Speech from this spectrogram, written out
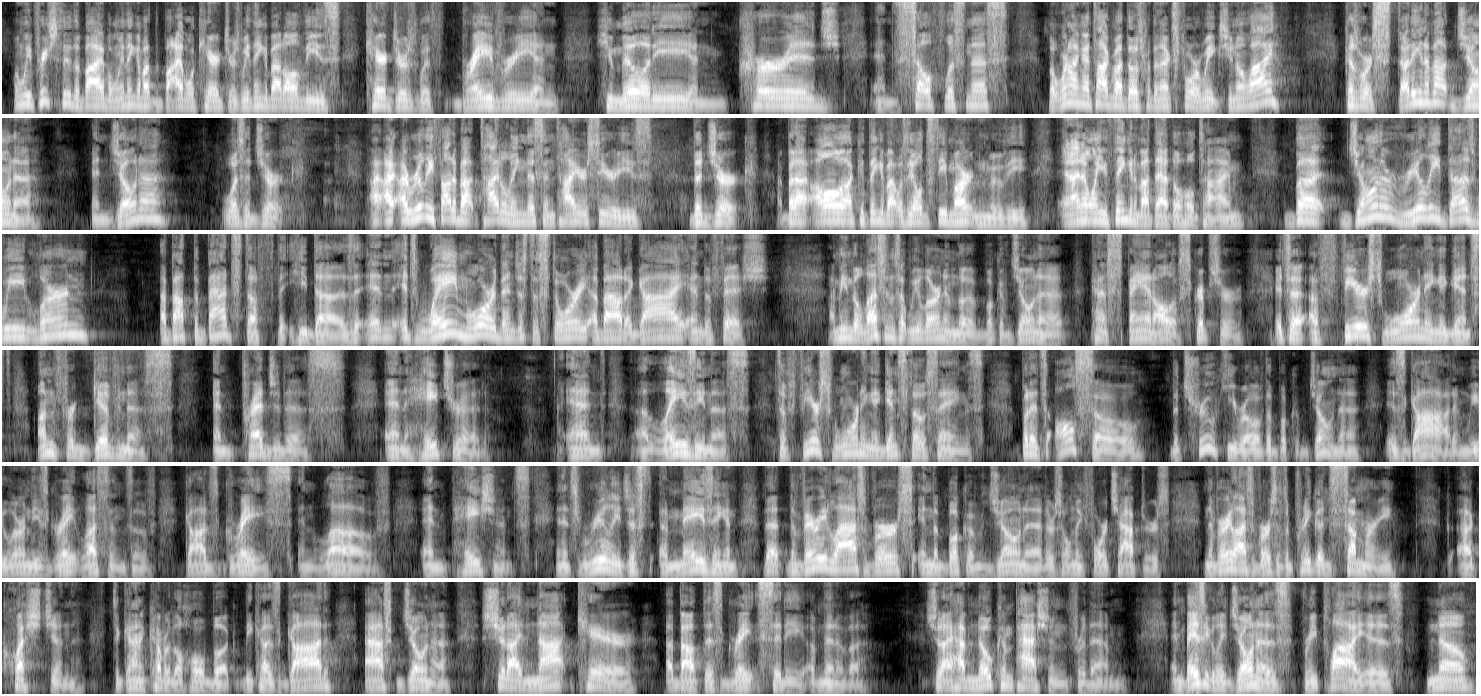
when we preach through the Bible, when we think about the Bible characters, we think about all these characters with bravery and humility and courage and selflessness. But we're not going to talk about those for the next four weeks. You know why? Because we're studying about Jonah, and Jonah was a jerk. I, I really thought about titling this entire series, The Jerk. But I, all I could think about was the old Steve Martin movie, and I don't want you thinking about that the whole time. But Jonah really does. We learn about the bad stuff that he does. And it's way more than just a story about a guy and a fish. I mean, the lessons that we learn in the book of Jonah kind of span all of Scripture. It's a, a fierce warning against unforgiveness and prejudice and hatred and uh, laziness. It's a fierce warning against those things. But it's also the true hero of the book of Jonah is God, and we learn these great lessons of God's grace and love and patience. And it's really just amazing. And the, the very last verse in the book of Jonah, there's only four chapters, and the very last verse is a pretty good summary uh, question to kind of cover the whole book because God asked Jonah, Should I not care about this great city of Nineveh? Should I have no compassion for them? And basically, Jonah's reply is no,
